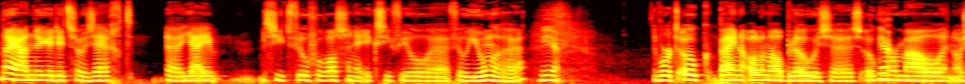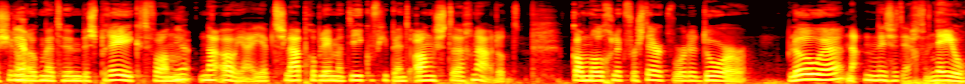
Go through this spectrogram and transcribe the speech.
Nou ja, nu je dit zo zegt, eh, jij ziet veel volwassenen, ik zie veel, eh, veel jongeren. Ja. Wordt ook bijna allemaal blowen ze, is ook Ja. normaal. En als je dan Ja. ook met hun bespreekt van, nou oh ja, je hebt slaapproblematiek of je bent angstig. Nou, dat kan mogelijk versterkt worden door blowen. Nou, dan is het echt van, nee joh,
